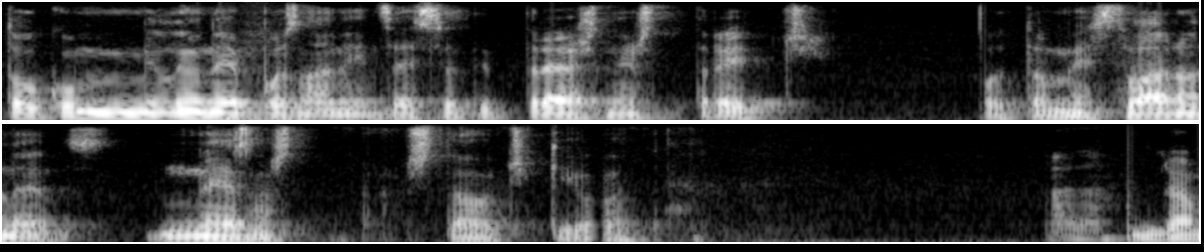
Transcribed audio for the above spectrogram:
toliko milijun nepoznanica i sad ti trebaš nešto reći po tome, stvarno ne, ne znaš šta očekivati. Pa da. Da.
